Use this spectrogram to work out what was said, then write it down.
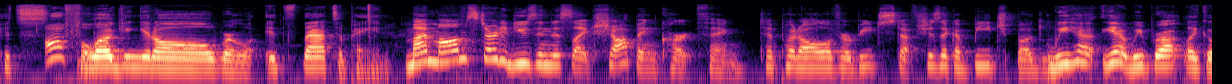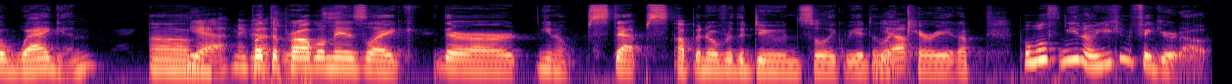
It's Awful. lugging it all. We're it's that's a pain. My mom started using this like shopping cart thing to put all of her beach stuff. She's like a beach buggy. We have yeah, we brought like a wagon. Um, Yeah, maybe But the problem is like there are you know steps up and over the dunes, so like we had to like Yep. carry it up. But we'll you know you can figure it out.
